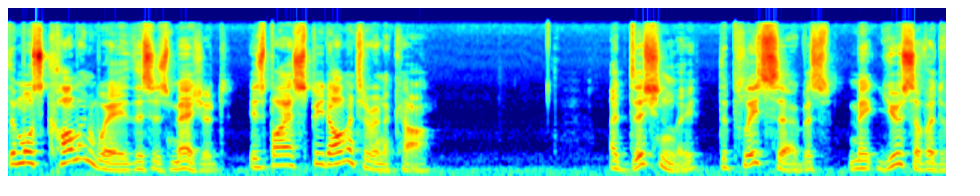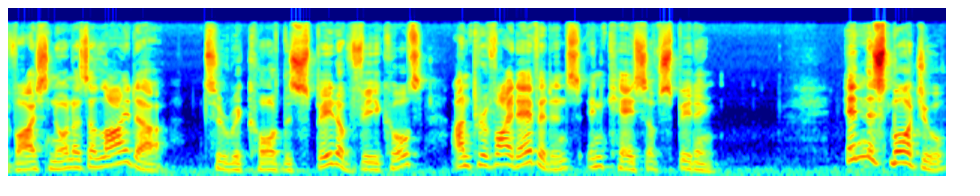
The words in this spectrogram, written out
The most common way this is measured is by a speedometer in a car. Additionally, the police service make use of a device known as a LiDAR to record the speed of vehicles and provide evidence in case of speeding. In this module,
